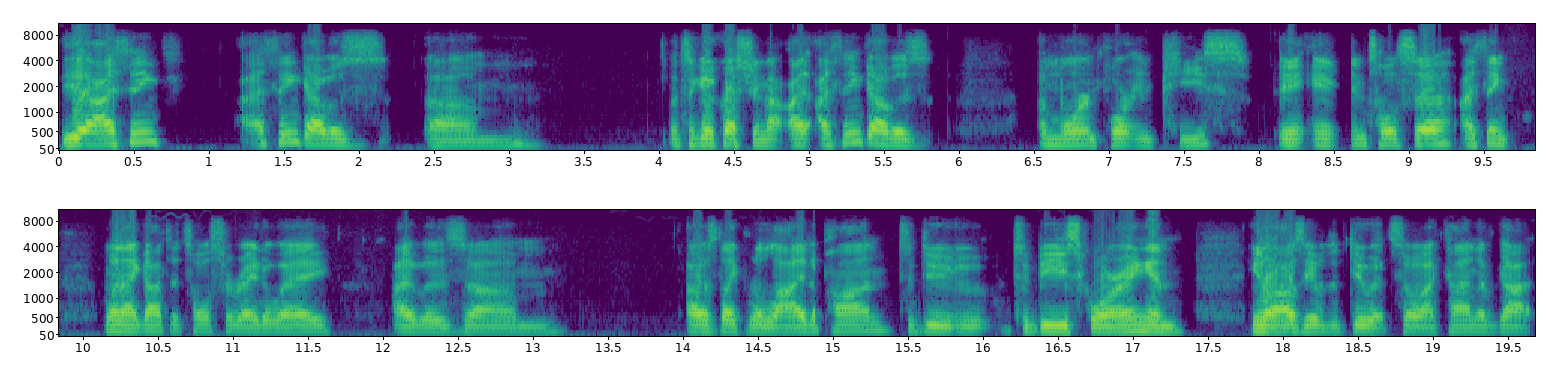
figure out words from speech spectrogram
Yeah, I think I think I was. Um, that's a good question. I, I think I was a more important piece in, in, in Tulsa. I think when I got to Tulsa right away, I was um, I was like relied upon to do to be scoring, and you know I was able to do it. So I kind of got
